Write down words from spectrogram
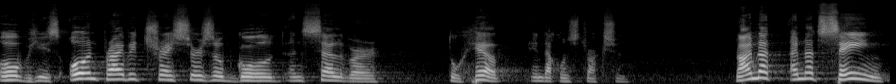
of his own private treasures of gold and silver to help in the construction. Now, I'm not, I'm not saying,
